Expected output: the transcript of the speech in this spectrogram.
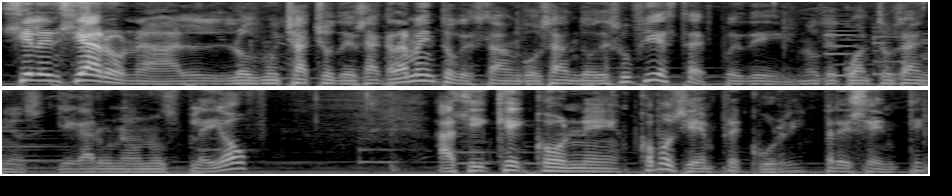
Silenciaron a los muchachos de Sacramento que estaban gozando de su fiesta después de no sé cuántos años llegaron a unos playoffs. Así que con, eh, como siempre, Curry presente.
